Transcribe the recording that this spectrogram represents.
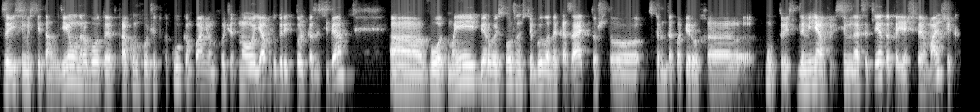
в зависимости там, где он работает, как он хочет, какую компанию он хочет, но я буду говорить только за себя, а, вот, моей первой сложностью было доказать то, что, скажем так, во-первых, э, ну, то есть для меня 17 лет, это, я считаю, мальчик,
